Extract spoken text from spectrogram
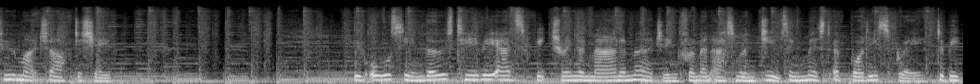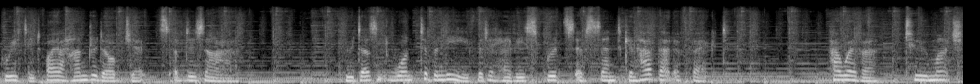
Too much aftershave. We've all seen those TV ads featuring a man emerging from an asthma-inducing mist of body spray to be greeted by a hundred objects of desire. Who doesn't want to believe that a heavy spritz of scent can have that effect? However, too much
